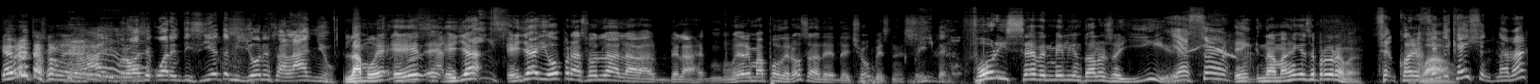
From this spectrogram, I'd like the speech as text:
Qué brutos son ellos. Ay, pero hace 47 millones al año. La mujer, él, eh, ella, ella y Oprah son la, la- de las mujeres más poderosas de, de show business. 47 million dollars a year. Yes, sir. En- nada más en ese programa. Con el Wow. syndication, nada más.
